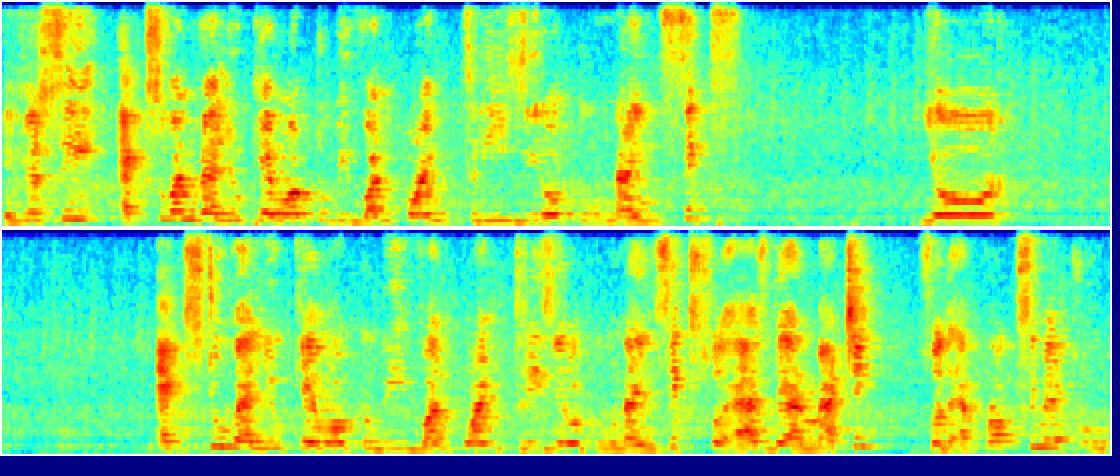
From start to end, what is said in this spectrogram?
if you see x1 value came out to be 1.30296 your x2 value came out to be 1.30296 so as they are matching so the approximate root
